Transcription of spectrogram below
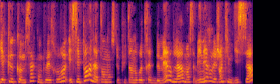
il y a que comme ça qu'on peut être heureux. Et c'est pas en attendant cette putain de retraite de merde là, moi ça m'énerve les gens qui me disent ça,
